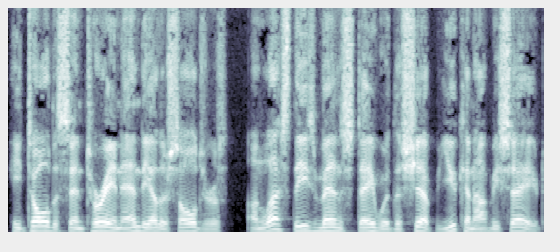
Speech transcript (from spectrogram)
He told the centurion and the other soldiers, Unless these men stay with the ship, you cannot be saved.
